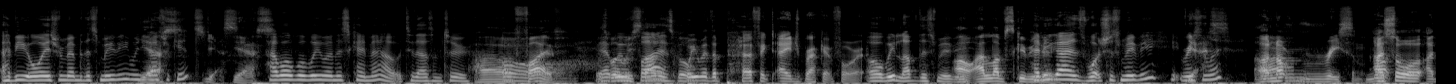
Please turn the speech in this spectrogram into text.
have you always remembered this movie when you guys were kids? Yes. Yes. How old were we when this came out? Two thousand two. Uh, Five. Yeah, That's we when were started five. school. We were the perfect age bracket for it. Oh, we love this movie. Oh, I love Scooby Doo. have you guys watched this movie recently? Yes. Uh, not Um, recent. I saw. I,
